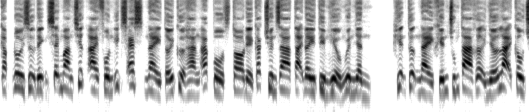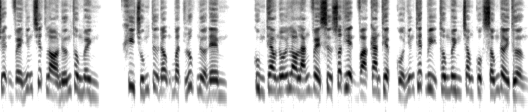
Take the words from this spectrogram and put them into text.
Cặp đôi dự định sẽ mang chiếc iPhone XS này tới cửa hàng Apple Store để các chuyên gia tại đây tìm hiểu nguyên nhân. Hiện tượng này khiến chúng ta gợi nhớ lại câu chuyện về những chiếc lò nướng thông minh, khi chúng tự động bật lúc nửa đêm, cùng theo nỗi lo lắng về sự xuất hiện và can thiệp của những thiết bị thông minh trong cuộc sống đời thường.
